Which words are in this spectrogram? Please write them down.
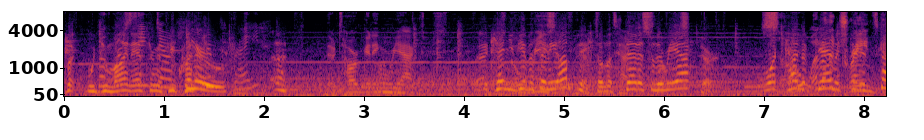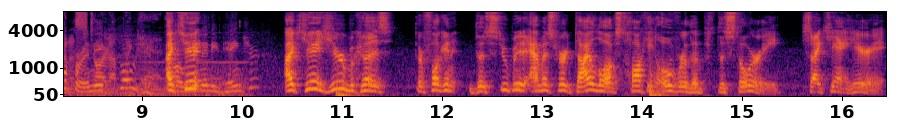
but would you But mind answering a few questions? Right? They're targeting reactors. Uh, can you No give us any reason for them updates on the status of the reactor? What So, kind of when are the damage did it trains suffer in the explosion? again? I Are we in can't- any danger? I can't hear because they're fucking the stupid atmospheric dialogues talking over the the story, so I can't hear it.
